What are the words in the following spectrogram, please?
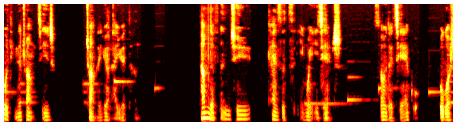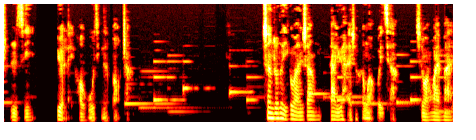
不停地撞击着，撞得越来越疼。他们的分居看似只因为一件事，所有的结果不过是日积月累后无情的爆炸。上周的一个晚上，大鱼还是很晚回家，吃完外卖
